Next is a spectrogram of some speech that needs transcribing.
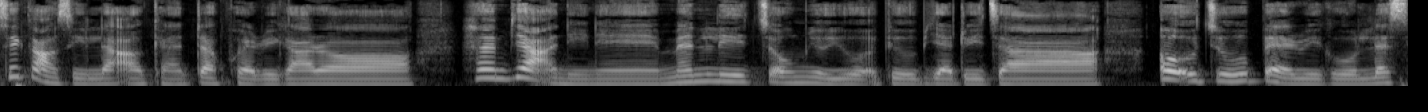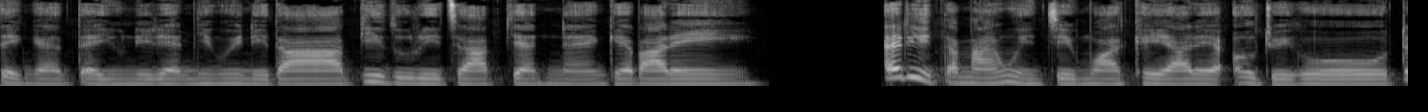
စစ်ကောင်စီလက်အောက်ခံတပ်ဖွဲ့တွေကတော့ဟန်ပြအနေနဲ့မန္တလေးကျုံမြို့ရိုအပြိုပြက်တွေကြားအုပ်အကျိုးပယ်တွေကိုလက်ဆင့်ကမ်းတည်ယူနေတဲ့မြင်ကွင်းတွေသာပြည်သူတွေကြားပြန့်နှံ့ခဲ့ပါတယ်။အဲ့ဒီတမိုင်းဝင်ကြေမွားခဲ့ရတဲ့အုပ်တွေကိုတ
